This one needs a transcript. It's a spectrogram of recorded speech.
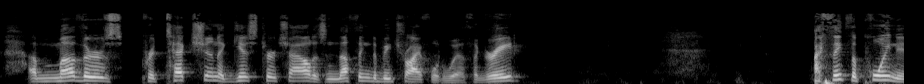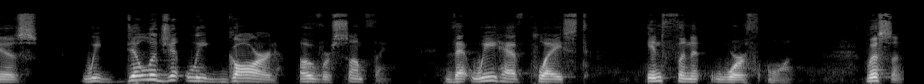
a mother's protection against her child is nothing to be trifled with. Agreed? I think the point is we diligently guard over something that we have placed infinite worth on. Listen,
